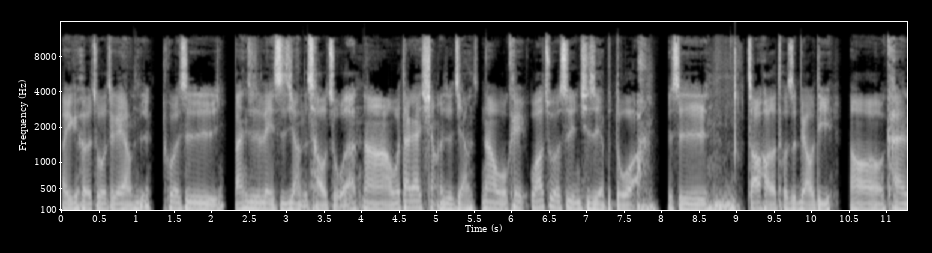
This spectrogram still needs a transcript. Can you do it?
呃一个合作这个样子，或者是反正就是类似这样的操作了。那我大概想的是这样子。那我可以我要做的事情其实也不多啊，就是 找好的投资标的，然后看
